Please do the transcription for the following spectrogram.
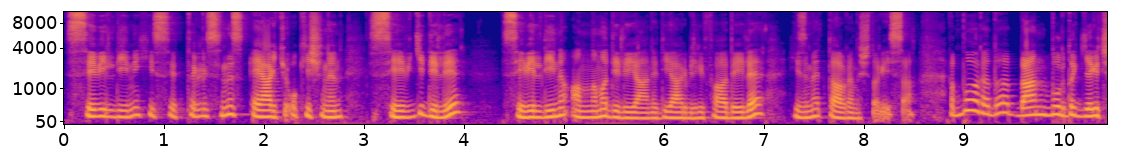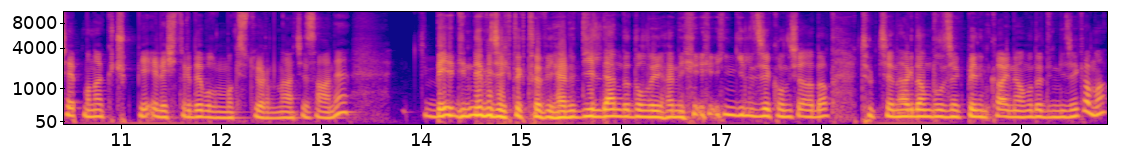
sevildiğini hissettirirsiniz. Eğer ki o kişinin sevgi dili sevildiğini anlama dili yani diğer bir ifadeyle hizmet davranışlarıysa. Bu arada ben burada Gary Chapman'a küçük bir eleştiride bulunmak istiyorum naçizane beni dinlemeyecektik tabii yani dilden de dolayı hani İngilizce konuşan adam Türkçe nereden bulacak benim kaynağımı da dinleyecek ama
